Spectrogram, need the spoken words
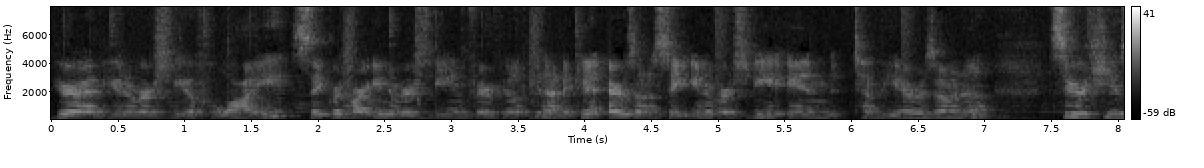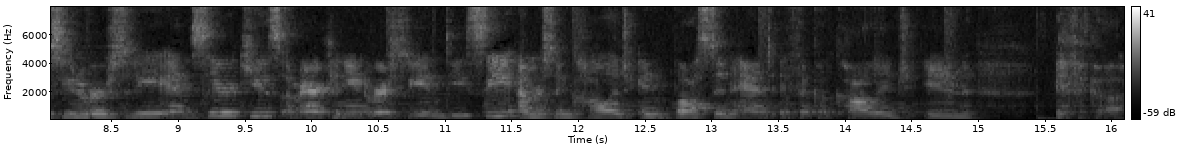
Here I have University of Hawaii, Sacred Heart University in Fairfield, Connecticut, Arizona State University in Tempe, Arizona, Syracuse University in Syracuse, American University in DC, Emerson College in Boston, and Ithaca College in Ithaca.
